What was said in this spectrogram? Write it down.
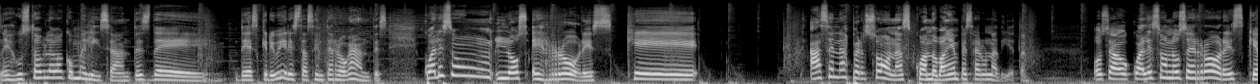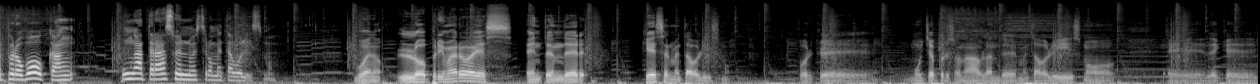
Eh, justo hablaba con Melissa antes de, de escribir estas interrogantes. ¿Cuáles son los errores que hacen las personas cuando van a empezar una dieta? O sea, ¿o ¿cuáles son los errores que provocan un atraso en nuestro metabolismo? Bueno, lo primero es entender qué es el metabolismo, porque muchas personas hablan de metabolismo, eh, de, que,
